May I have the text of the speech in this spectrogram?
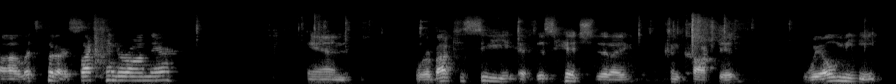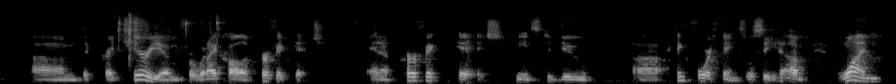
Uh, let's put our slack tender on there. And we're about to see if this hitch that I concocted will meet um, the criterion for what I call a perfect hitch. And a perfect hitch needs to do, uh, I think, four things. We'll see. Um, one,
